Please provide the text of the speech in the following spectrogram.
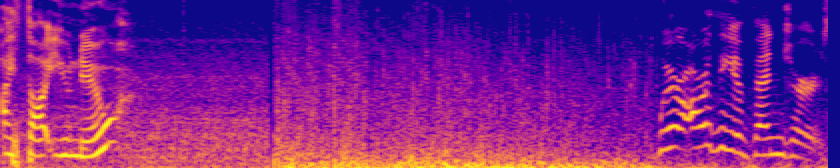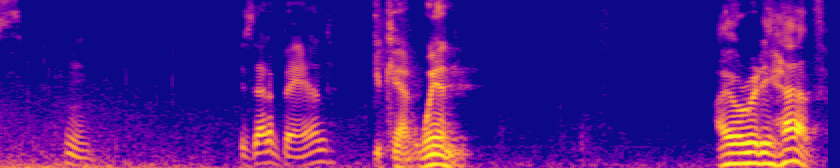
I thought you knew? Where are the Avengers? Hmm. Is that a band? You can't win. I already have.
